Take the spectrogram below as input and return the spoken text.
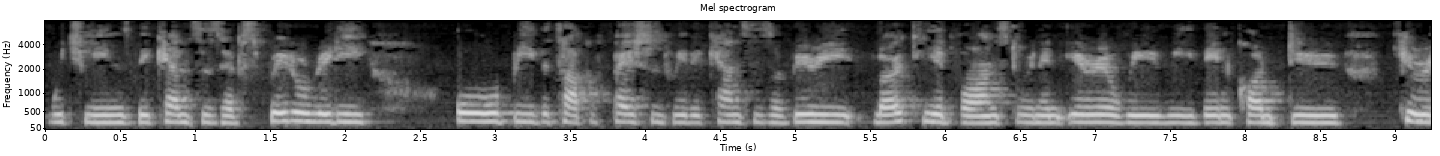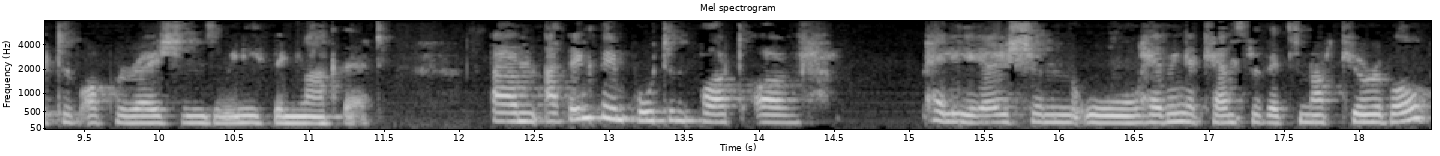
which means the cancers have spread already or be the type of patient where the cancers are very locally advanced or in an area where we then can't do curative operations or anything like that. Um, I think the important part of palliation or having a cancer that's not curable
